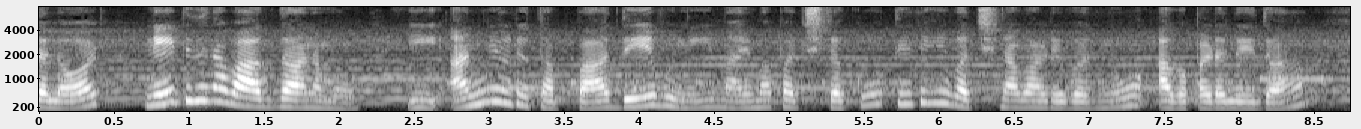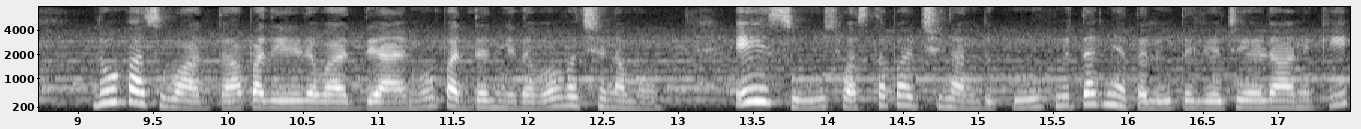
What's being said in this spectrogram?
ద లాడ్ నేటి దిన వాగ్దానము ఈ అన్యుడు తప్ప దేవుని మహిమపరచుటకు తిరిగి వచ్చిన వాడెవరినూ అగపడలేదా? లూకాసు వార్త పదిహేడవ అధ్యాయము పద్దెనిమిదవ వచనము. యేసు స్వస్థపరిచినందుకు కృతజ్ఞతలు తెలియజేయడానికి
